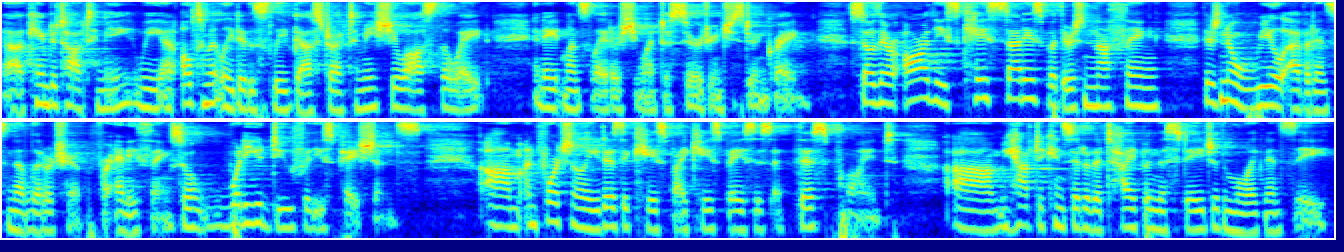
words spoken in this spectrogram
uh, came to talk to me. We ultimately did a sleeve gastrectomy. She lost the weight, and eight months later, she went to surgery, and she's doing great. So there are these case studies, but there's nothing, there's no real evidence in the literature for anything. So what do you do for these patients? Um, unfortunately, it is a case by case basis at this point. Um, you have to consider the type and the stage of the malignancy,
